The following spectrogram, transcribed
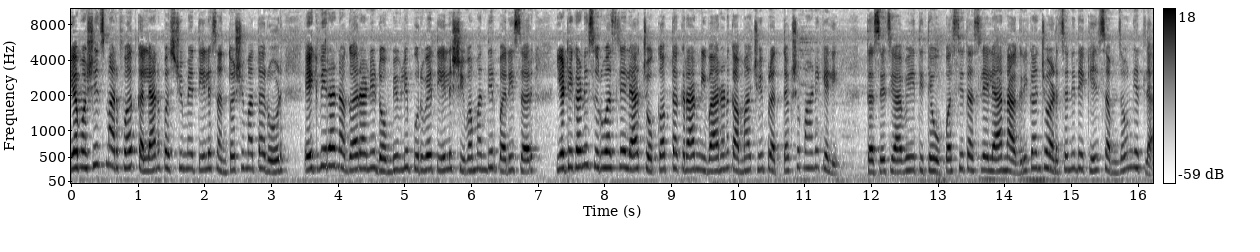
या मशीन्समार्फत कल्याण पश्चिमेतील संतोषीमाता रोड एकविरा नगर आणि डोंबिवली पूर्वेतील शिवमंदिर परिसर या ठिकाणी सुरू असलेल्या चोकअप तक्रार निवारण कामाची प्रत्यक्ष पाहणी केली. तसेच यावेळी तिथे उपस्थित असलेल्या नागरिकांच्या अडचणी देखील समजावून घेतल्या.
